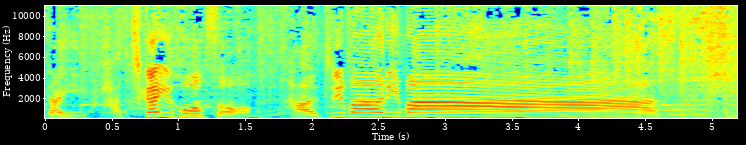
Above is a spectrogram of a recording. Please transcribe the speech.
第8回放送始まります。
